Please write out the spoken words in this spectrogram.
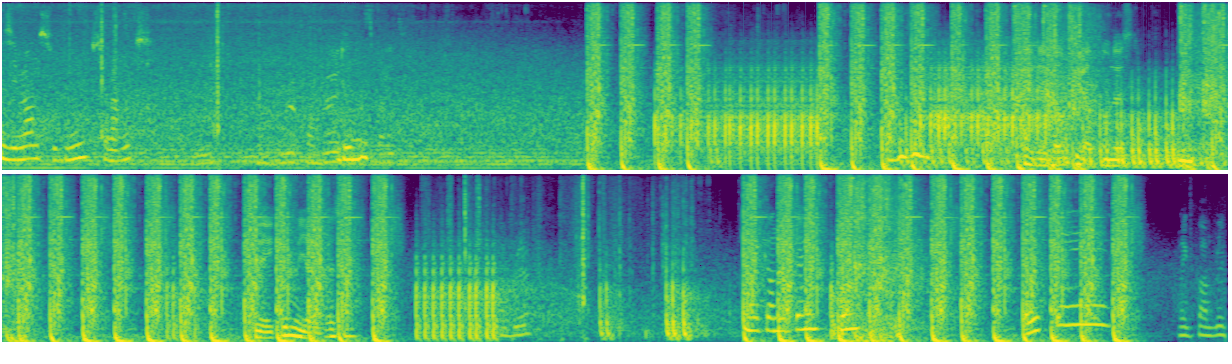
Ils en dessous de nous, sur la route. Double. dans la fight. Il y a des gens qui leur tombent dessus. Hmm. Le véhicule, mais il y arrive pas ça. Point bleu. Mec en open. Ok. Mec point bleu.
